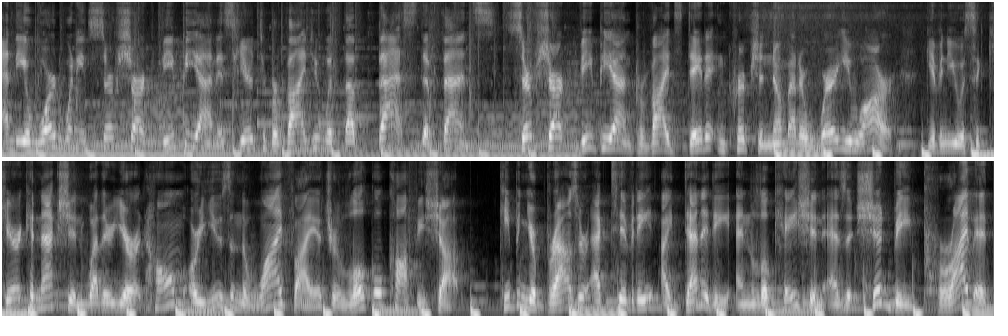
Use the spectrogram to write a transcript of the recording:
And the award winning Surfshark VPN is here to provide you with the best defense. Surfshark VPN provides data encryption no matter where you are giving you a secure connection whether you're at home or using the Wi Fi at your local coffee shop. Keeping your browser activity, identity, and location as it should be private.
